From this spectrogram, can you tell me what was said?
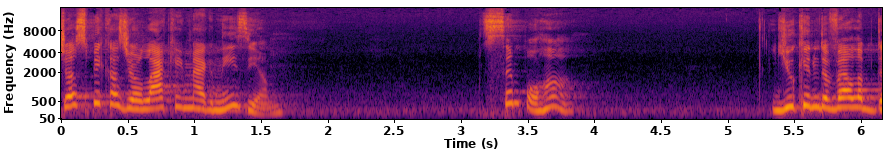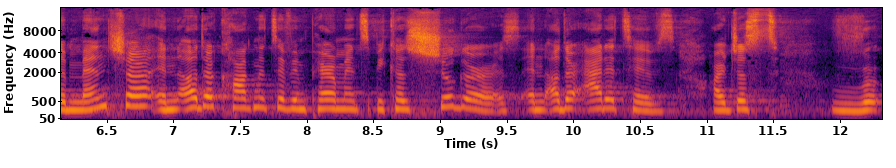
just because you're lacking magnesium. Simple, huh? You can develop dementia and other cognitive impairments because sugars and other additives are just r-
